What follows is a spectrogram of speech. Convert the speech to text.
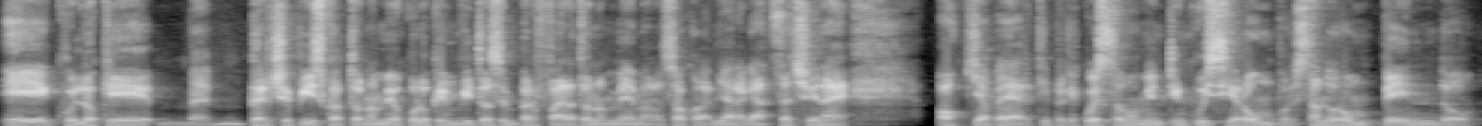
e quello che beh, percepisco attorno a me o quello che invito sempre a fare attorno a me, ma non so, con la mia ragazza a cena è occhi aperti perché questo è il momento in cui si rompono, stanno rompendo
